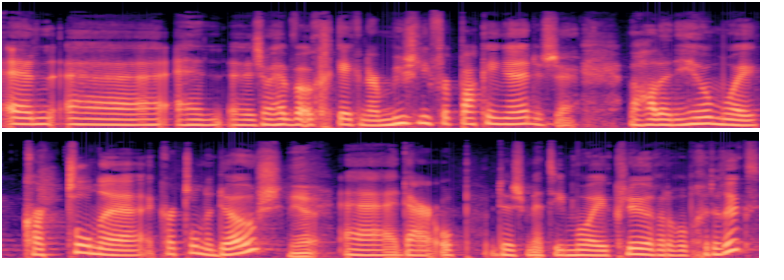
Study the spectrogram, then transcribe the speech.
En, eh, en eh, zo hebben we ook gekeken naar muesli-verpakkingen. Dus eh, we hadden een heel mooi kartonnen, kartonnen doos. Ja. Daarop dus met die mooie kleuren erop gedrukt.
